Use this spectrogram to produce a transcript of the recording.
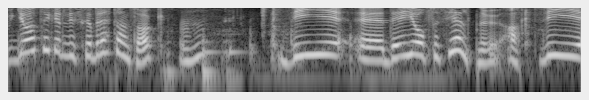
du, jag tycker att vi ska berätta en sak. Vi, eh, det är ju officiellt nu att vi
